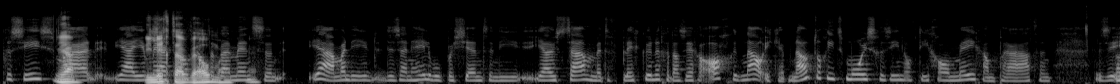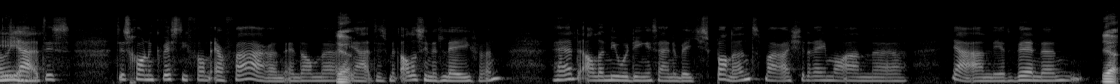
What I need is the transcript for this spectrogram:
Precies, Ja, maar ja, je die merkt ligt daar wel, dat er maar, bij ja. mensen... Ja, maar die, er zijn een heleboel patiënten die juist samen met de verpleegkundige dan zeggen... ach, nou, ik heb nou toch iets moois gezien of die gewoon mee gaan praten. Dus Oh, ja, ja. het, is, het is gewoon een kwestie van ervaren. En dan, eh, Ja. ja. het is met alles in het leven. Hè, alle nieuwe dingen zijn een beetje spannend, maar als je er eenmaal aan, eh, ja, aan leert wennen... ja.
